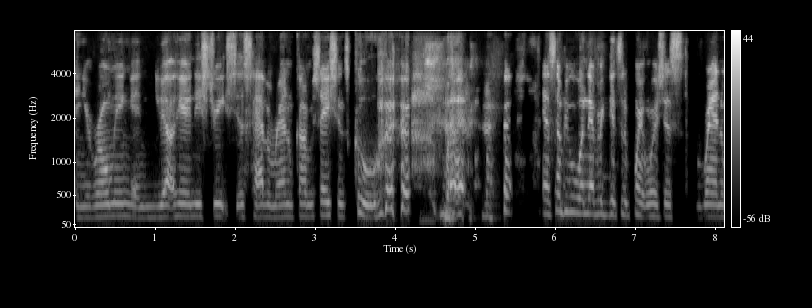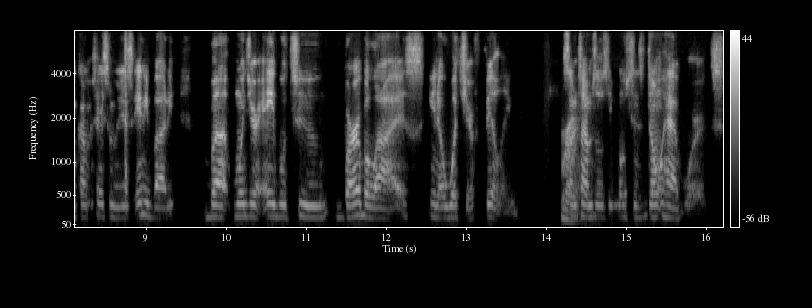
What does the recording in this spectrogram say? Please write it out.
and you're roaming and you're out here in these streets just having random conversations, cool. but and some people will never get to the point where it's just random conversation with just anybody. But when you're able to verbalize, you know, what you're feeling, right. sometimes those emotions don't have words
